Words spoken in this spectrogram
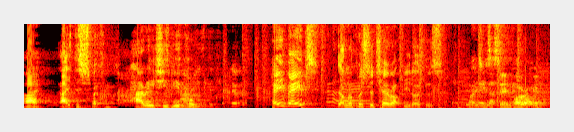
Alright, that is disrespectful. Harry, she's beautiful. Hey, babes. I'm gonna push the chair up for you though, because. She's the same bar again.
